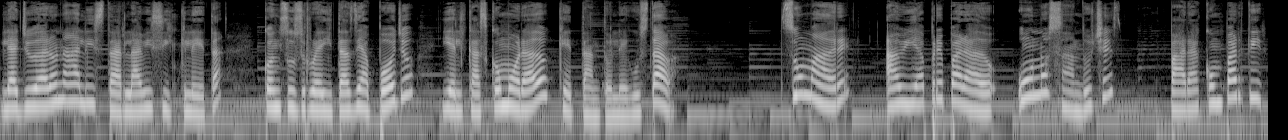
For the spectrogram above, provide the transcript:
le ayudaron a alistar la bicicleta con sus rueditas de apoyo y el casco morado que tanto le gustaba. Su madre había preparado unos sándwiches para compartir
